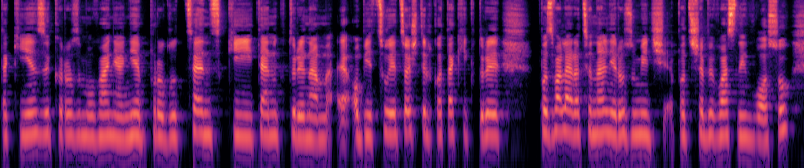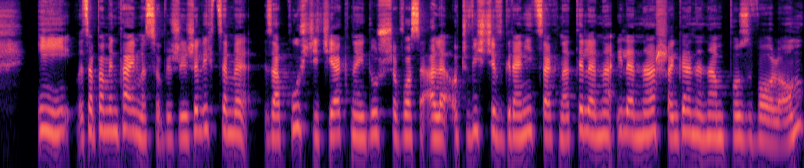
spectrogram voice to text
taki język rozumowania nie producencki, ten, który nam e, obiecuje coś, tylko taki, który pozwala racjonalnie rozumieć potrzeby własnych włosów. I zapamiętajmy sobie, że jeżeli chcemy zapuścić jak najdłuższe włosy, ale oczywiście w granicach na tyle, na ile nasze geny nam pozwolą,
